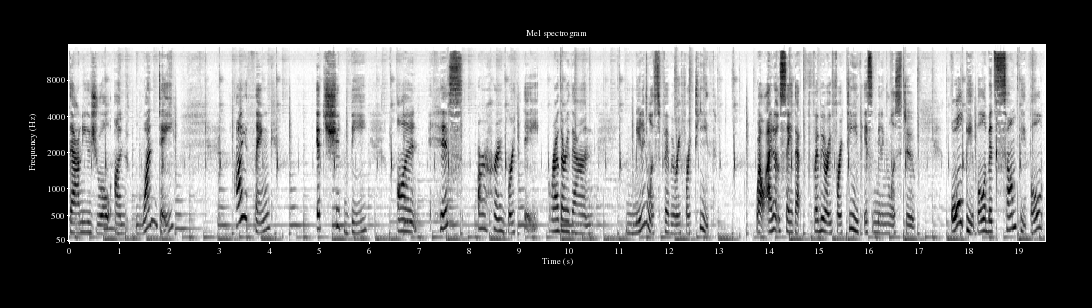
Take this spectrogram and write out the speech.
than usual on one day, I think it should be on his or her birthday rather than meaningless February 14th. Well, I don't say that February 14th is meaningless to all people, but some people,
